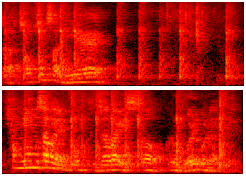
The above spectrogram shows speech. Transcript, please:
자, 접속사 뒤에 형용사가 있고 부사가 있어. 그럼 뭘 골라야 돼?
